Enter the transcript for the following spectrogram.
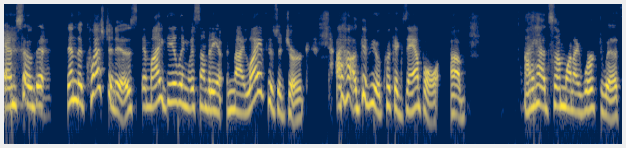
And so the, then the question is, am I dealing with somebody in my life who's a jerk? I'll give you a quick example. Um, I had someone I worked with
